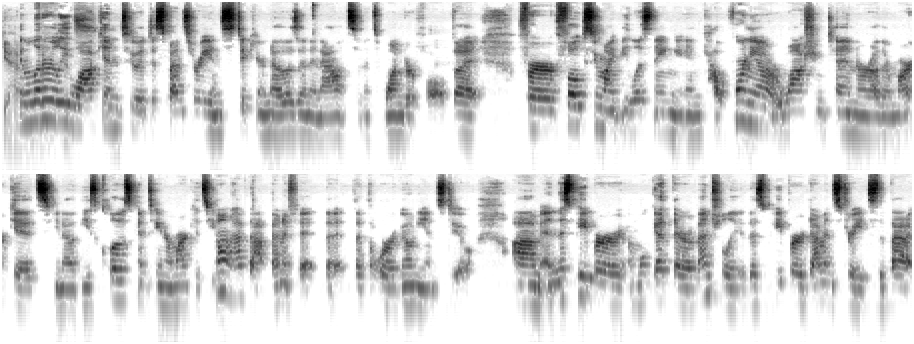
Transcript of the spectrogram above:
you can literally it's... walk into a dispensary and stick your nose in an ounce, and it's wonderful. But for folks who might be listening in California or Washington or other markets, you know, these closed container markets, you don't have that benefit that, that the Oregonians do. Um, and this paper, and we'll get there eventually, this paper demonstrates that that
